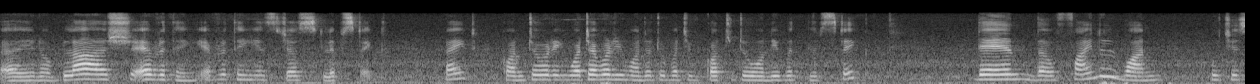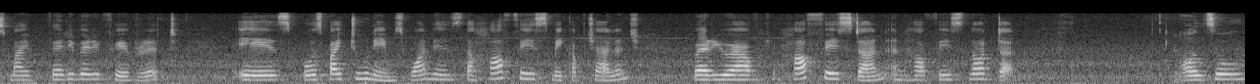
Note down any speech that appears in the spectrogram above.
uh, you know blush everything. Everything is just lipstick right? Contouring whatever you want to do but you've got to do only with lipstick. Then the final one which is my very very favorite is goes by two names. One is the half face makeup challenge where you have half face done and half face not done also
